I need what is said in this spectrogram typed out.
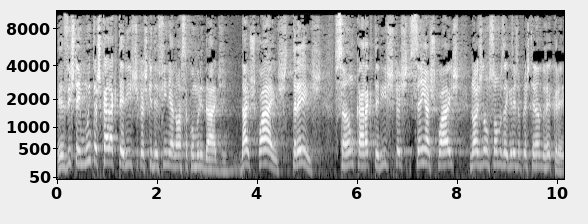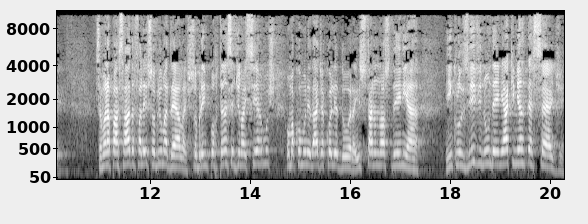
Existem muitas características que definem a nossa comunidade, das quais três são características sem as quais nós não somos a Igreja Presbiteriana do Recreio. Semana passada falei sobre uma delas, sobre a importância de nós sermos uma comunidade acolhedora. Isso está no nosso DNA, inclusive num DNA que me antecede.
